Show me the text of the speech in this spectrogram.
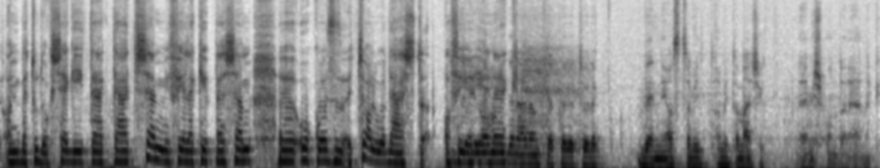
amiben tudok segítek, tehát semmiféleképpen sem ö, okoz csalódást a férjének. De minden áron ki akarja tőle venni azt, amit, amit a másik nem is mondaná el neki.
